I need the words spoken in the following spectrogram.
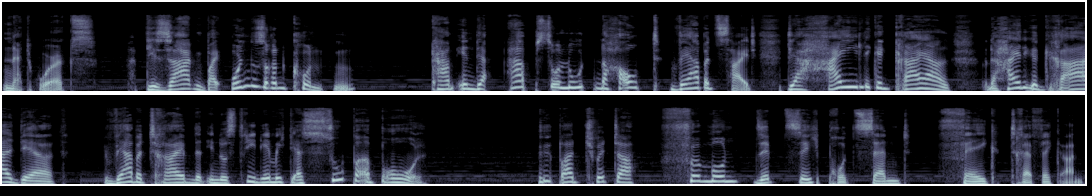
Networks, die sagen, bei unseren Kunden kam in der absoluten Hauptwerbezeit der heilige Gral, der heilige Gral der werbetreibenden Industrie, nämlich der Super Bowl, über Twitter 75 Prozent Fake Traffic an.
